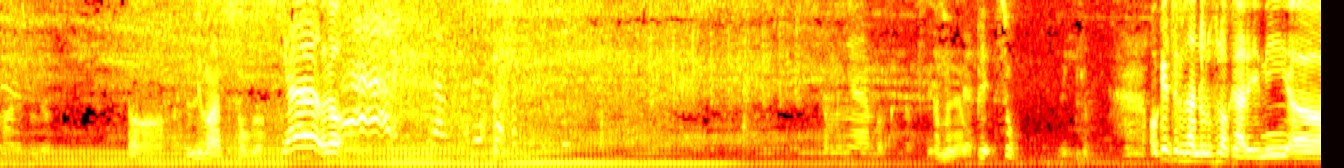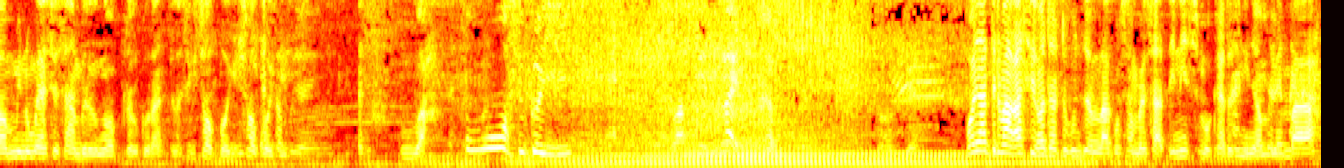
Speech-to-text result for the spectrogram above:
manis dulu. Oh, 500 dong, Bro. Yo. Halo. Temennya. Temennya besok. Oke, cukupkan dulu vlog hari ini eh, minum es sambil ngobrol kurang jelas. Iki sopo iki? Sopo Sopo iki? ya? Es buah. Oh, suka iki. Oke. Pokoknya terima kasih udah dukung channel aku sampai saat ini. Semoga rezekinya melimpah,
